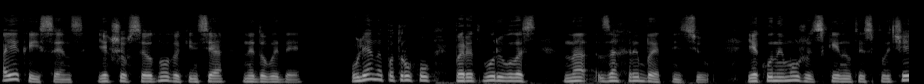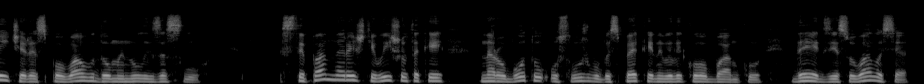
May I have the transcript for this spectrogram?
А який сенс, якщо все одно до кінця не доведе? Уляна потроху перетворювалась на захребетницю, яку не можуть скинути з плечей через повагу до минулих заслуг. Степан нарешті вийшов таки на роботу у службу безпеки невеликого банку, де, як з'ясувалося,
